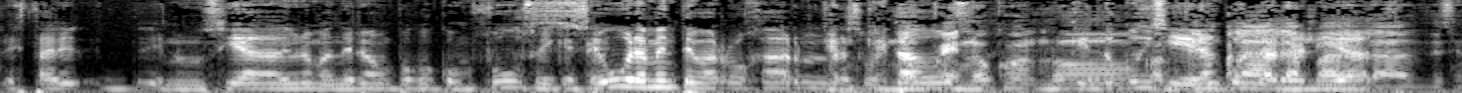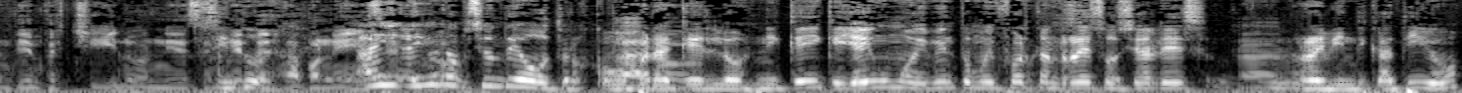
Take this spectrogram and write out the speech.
estar enunciada de una manera un poco confusa y que seguramente va a arrojar Que- que no- resultados que no, con- no que no coincidirán con la realidad. la- descendientes chinos ni descendientes duda. japoneses. Hay, hay ¿no? una opción de otros, como Claro. para que los Nikkei, que ya hay un movimiento muy fuerte en redes sociales Claro. reivindicativo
